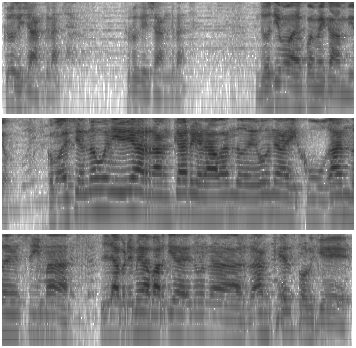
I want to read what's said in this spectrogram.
Creo que Jankrat. Creo que Jankrat. De último después me cambio. Como decía, no es buena idea arrancar grabando de una y jugando encima la primera partida en una Ranked porque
